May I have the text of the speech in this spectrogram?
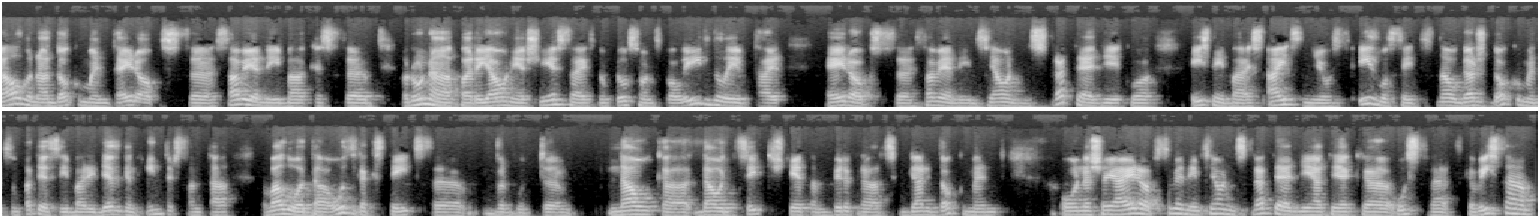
galvenā dokumenta Eiropas Savienībā, kas runā par jauniešu iesaistu un pilsonisko līdzdalību. Tā ir Eiropas Savienības jaunatnes stratēģija, ko īstenībā es aicinu jūs izlasīt. Tas nav garš dokuments un patiesībā arī diezgan interesantā valodā uzrakstīts. Varbūt nav kā daudz citu šķietami birokrātiski gari dokumenti. Un šajā Eiropas Savienības jaunības stratēģijā tiek uzsvērts, ka visām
